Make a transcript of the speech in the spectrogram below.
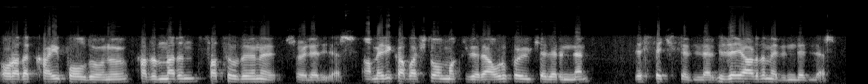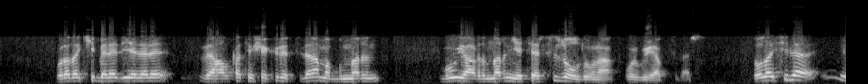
orada kayıp olduğunu, kadınların satıldığını söylediler. Amerika başta olmak üzere Avrupa ülkelerinden destek istediler. Bize yardım edin dediler. Buradaki belediyelere ve halka teşekkür ettiler ama bunların bu yardımların yetersiz olduğuna vurgu yaptılar. Dolayısıyla e,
